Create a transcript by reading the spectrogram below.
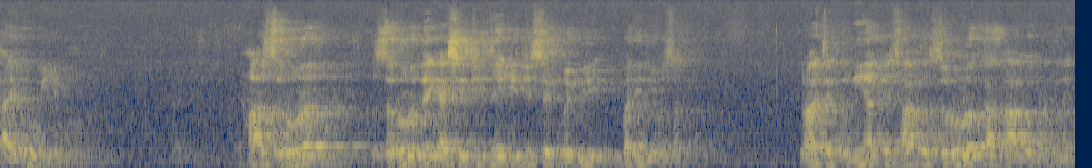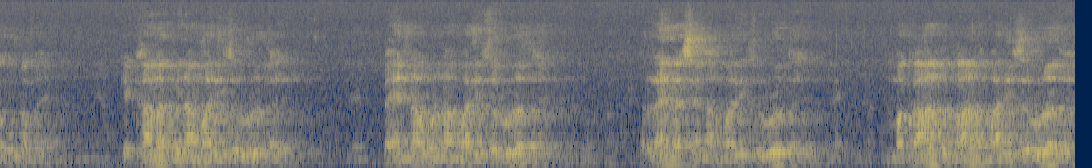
हायल होगी ये मोहब्बत। हाँ ज़रूरत ज़रूरत एक ऐसी चीज़ है कि जिससे कोई भी बरी नहीं हो सकता। चुनाचे दुनिया के साथ ज़रूरत का ताल्लुक रखने का हुक्म है कि खाना पीना हमारी ज़रूरत है पहनना ओढ़ना हमारी ज़रूरत है रहना सहना हमारी ज़रूरत है मकान दुकान हमारी ज़रूरत है।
